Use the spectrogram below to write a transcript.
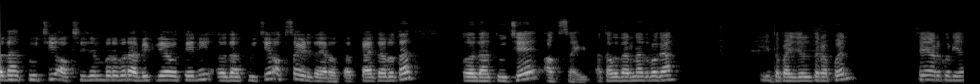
अधातूची ऑक्सिजन बरोबर अभिक्रिया होते आणि अधातूचे ऑक्साईड तयार होतात. काय तयार होतात? अधातूचे ऑक्साईड आता उदाहरणार्थ बघा. इथं पाहिजे तर आपण तयार करूया.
